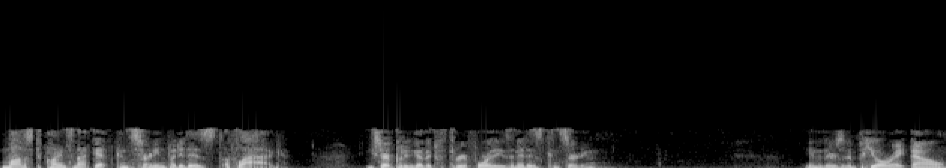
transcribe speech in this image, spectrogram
modest decline's not yet concerning, but it is a flag. You start putting together three or four of these, and it is concerning. You know, there's an appeal right now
